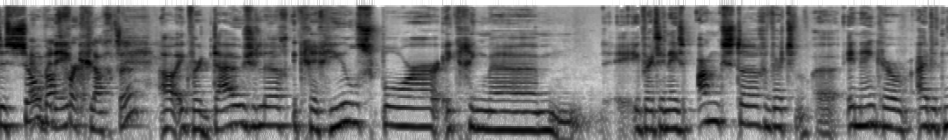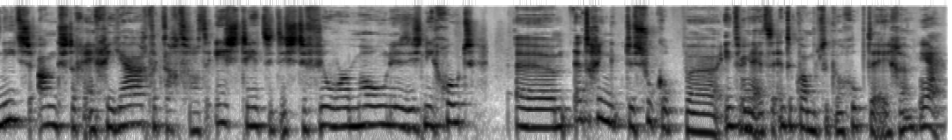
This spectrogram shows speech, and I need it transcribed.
Dus zo en ben wat ik... voor klachten? Oh, ik werd duizelig. Ik kreeg hielspoor. Ik ging me... Ik werd ineens angstig. Ik werd eh, in één keer uit het niets angstig en gejaagd. Ik dacht, wat is dit? Het is te veel hormonen. Het is niet goed. Ehm, en toen ging ik dus zoeken op eh, internet. En toen kwam ik natuurlijk een groep tegen. Ja.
